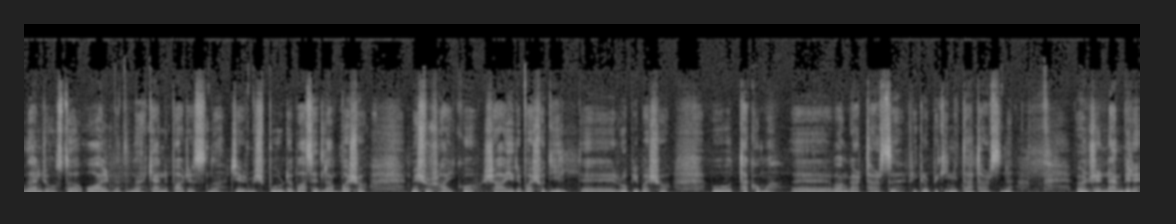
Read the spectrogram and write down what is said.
Glenn Jones da o albüm adını kendi parçasına çevirmiş. Burada bahsedilen Basho meşhur haiku şairi Basho değil, e, Robbie Basho bu Tacoma e, Vanguard tarzı, fingerpicking gitar tarzını öncülerinden biri.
